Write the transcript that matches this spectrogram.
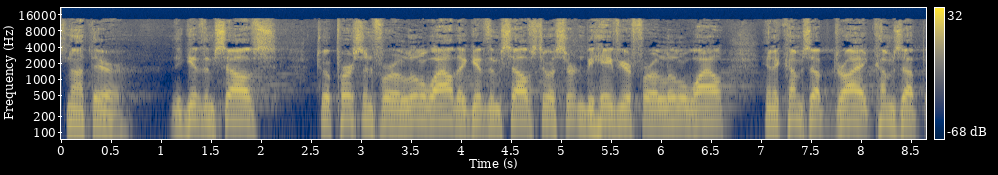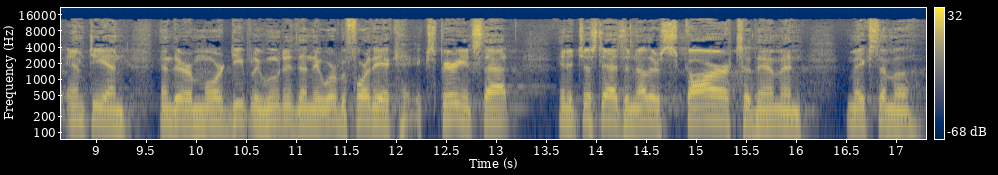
It's not there. They give themselves to a person for a little while. They give themselves to a certain behavior for a little while and it comes up dry. It comes up empty and, and they're more deeply wounded than they were before they experienced that. And it just adds another scar to them and makes them a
